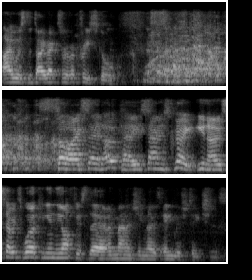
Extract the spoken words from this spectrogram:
I was the director of a preschool. so I said, okay, sounds great, you know, so it's working in the office there and managing those English teachers.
